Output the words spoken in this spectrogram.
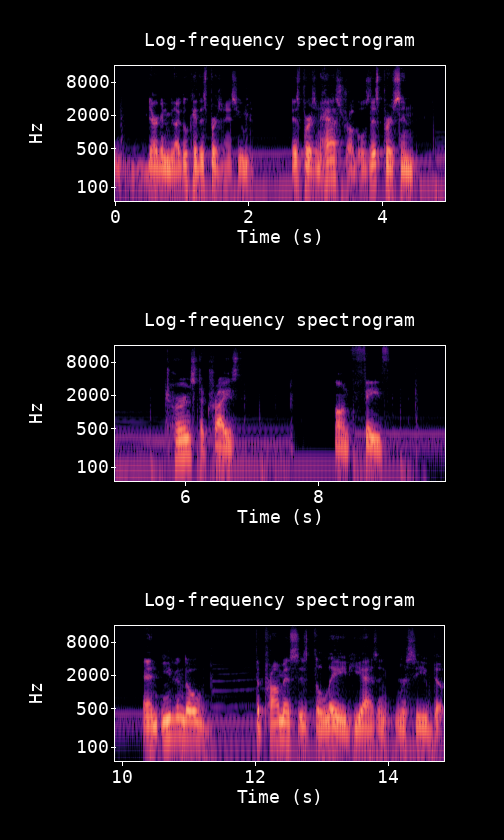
they're going to be like, okay, this person is human. This person has struggles. This person turns to Christ on faith. And even though the promise is delayed, he hasn't received a,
